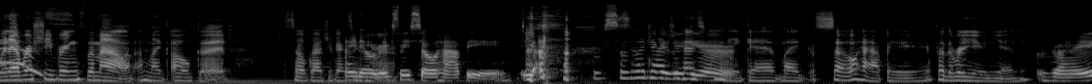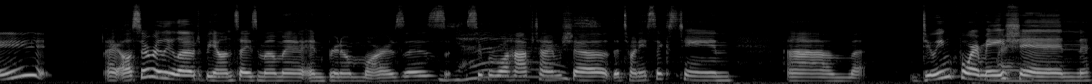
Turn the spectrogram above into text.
whenever she brings them out. I'm like, oh good. So glad you guys I are know, here. it makes me so happy. Yeah. I'm so, so glad you guys you guys can make it. Like so happy for the reunion. Right? I also really loved Beyonce's moment in Bruno Mars's Super Bowl halftime show, the 2016. Um, doing formation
